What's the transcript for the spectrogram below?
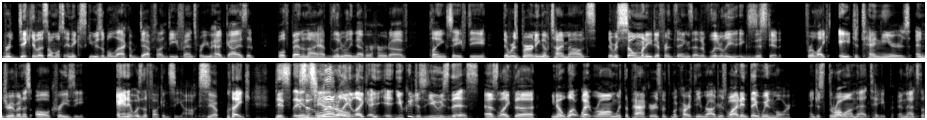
ridiculous, almost inexcusable lack of depth on defense where you had guys that both Ben and I have literally never heard of playing safety. There was burning of timeouts. There was so many different things that have literally existed for like eight to 10 years and driven us all crazy. And it was the fucking Seahawks. Yep. Like this, this In is literally like a, it, you could just use this as like the you know what went wrong with the Packers with McCarthy and Rodgers. Why didn't they win more? And just throw on that tape. And that's the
